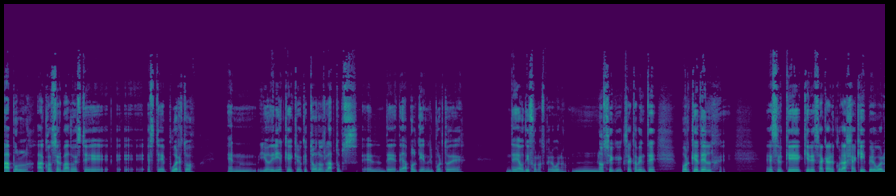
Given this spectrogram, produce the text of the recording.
Apple ha conservado este, este puerto. En, yo diría que creo que todos los laptops eh, de, de Apple tienen el puerto de, de audífonos, pero bueno, no sé exactamente por qué Dell es el que quiere sacar el coraje aquí, pero bueno.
